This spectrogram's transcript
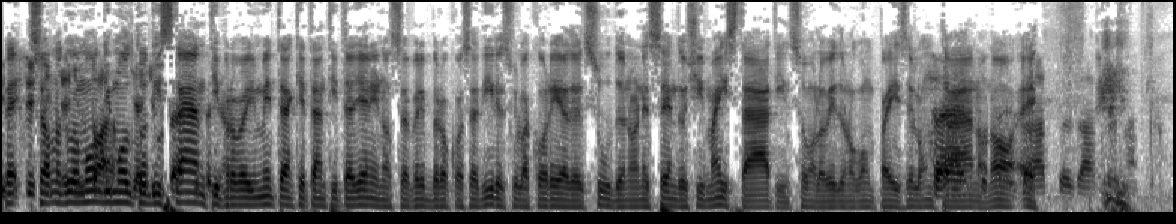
Beh, sì, sono due mondi molto distanti, probabilmente anche tanti italiani non saprebbero cosa dire sulla Corea del Sud, non essendoci mai stati, insomma lo vedono come un paese lontano, Certo, no? Eh, Esatto, esatto, esatto.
